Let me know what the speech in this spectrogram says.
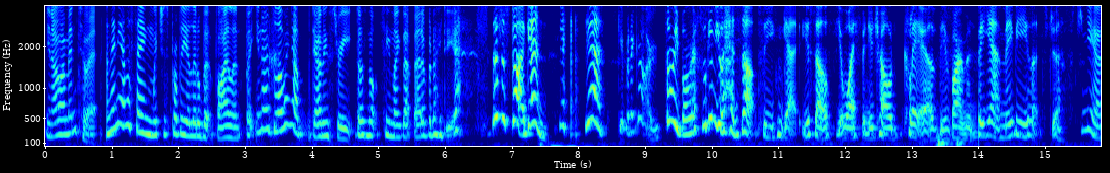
you know I'm into it. And then the other thing, which is probably a little bit violent, but you know, blowing up Downing Street does not seem like that bad of an idea. Let's just start again. yeah, Yeah. let's give it a go. Sorry, Boris. We'll give you a heads up so you can get yourself, your wife, and your child clear of the environment. But yeah, maybe let's just. Yeah,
